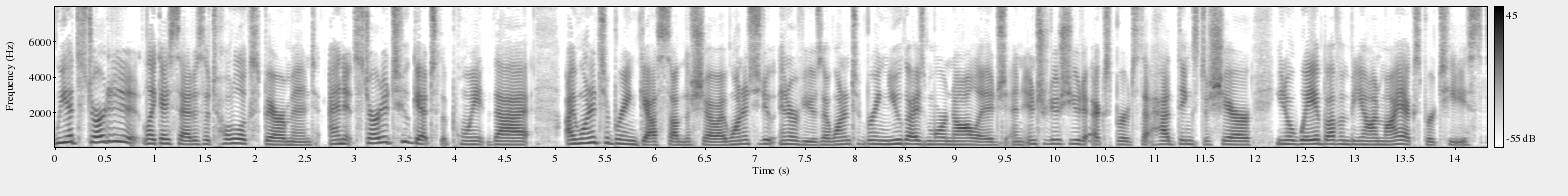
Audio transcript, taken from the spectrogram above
we had started it, like I said, as a total experiment, and it started to get to the point that I wanted to bring guests on the show. I wanted to do interviews. I wanted to bring you guys more knowledge and introduce you to experts that had things to share, you know, way above and beyond my expertise.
